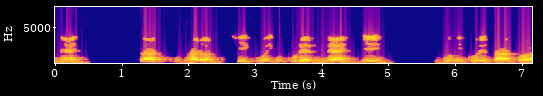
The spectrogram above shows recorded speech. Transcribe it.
নেয়। তার উদাহরণ ঠিক ওই কুকুরের ন্যায় যে, বমি করে তারপর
